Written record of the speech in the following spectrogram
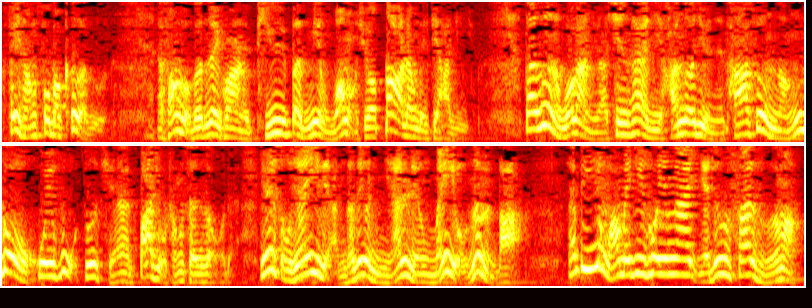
非常受到克制。防守端这块呢，疲于奔命，往往需要大量的夹击。但是呢，我感觉啊，新赛季韩德君呢，他是能够恢复之前八九成身手的，因为首先一点，他这个年龄没有那么大，那毕竟我要没记错，应该也就是三十嘛。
